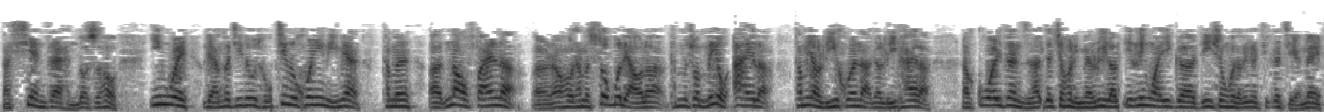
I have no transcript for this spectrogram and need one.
那现在很多时候，因为两个基督徒进入婚姻里面，他们呃闹翻了，呃，然后他们受不了了，他们说没有爱了，他们要离婚了，要离开了。然后过一阵子，他在教会里面遇到另外一个弟兄或者一个一个姐妹，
